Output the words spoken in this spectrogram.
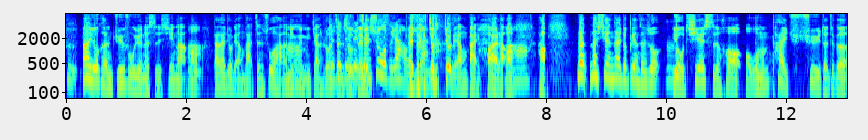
嗯，那有可能居服员的时薪啦，哦，大概就两百，整数好像因为你讲说整数，对对，整数我比较好算，哎，对，就就两百块了哦，好。那那现在就变成说，有些时候哦，我们派去的这个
